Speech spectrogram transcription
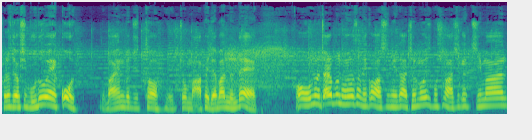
그래서 역시 무도회 꽃, 마인베지터 좀 앞에 내봤는데, 어, 오늘은 짧은 동영상 될 것 같습니다. 제목에서 보시면 아시겠지만,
